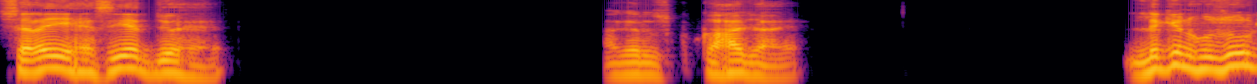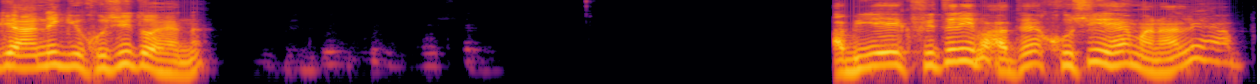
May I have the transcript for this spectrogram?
شرعی حیثیت جو ہے، اگر اس کو کہا جائے۔ لیکن حضور کے آنے کی خوشی تو ہے نا؟ اب یہ ایک فطری بات ہے، خوشی ہے، منا لیں آپ۔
